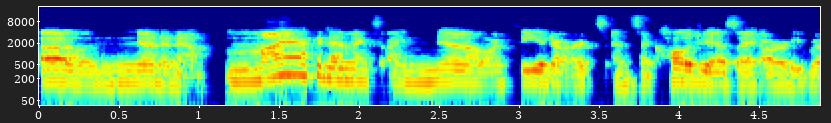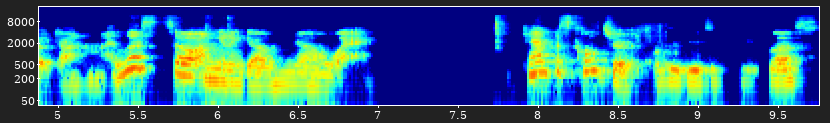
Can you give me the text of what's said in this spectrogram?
oh, no, no, no. My academics, I know, are theater arts and psychology, as I already wrote down on my list. So I'm going to go, no way campus culture LGBTQ plus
